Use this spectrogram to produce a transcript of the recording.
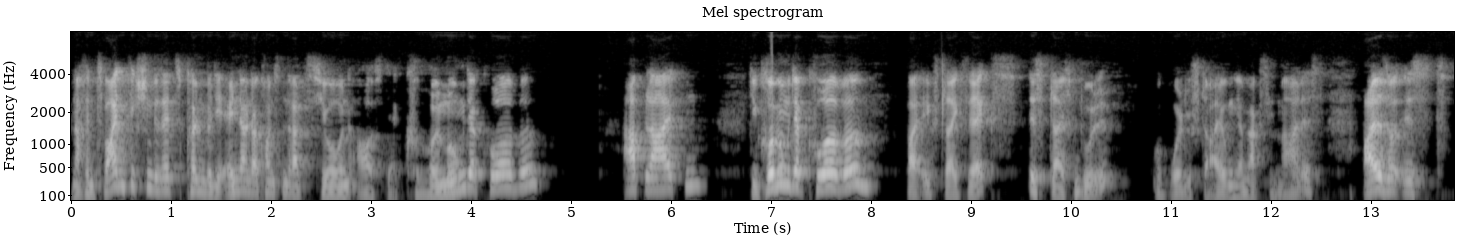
Nach dem zweiten Fiction-Gesetz können wir die Änderung der Konzentration aus der Krümmung der Kurve ableiten. Die Krümmung der Kurve bei x gleich 6 ist gleich 0, obwohl die Steigung hier maximal ist. Also ist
